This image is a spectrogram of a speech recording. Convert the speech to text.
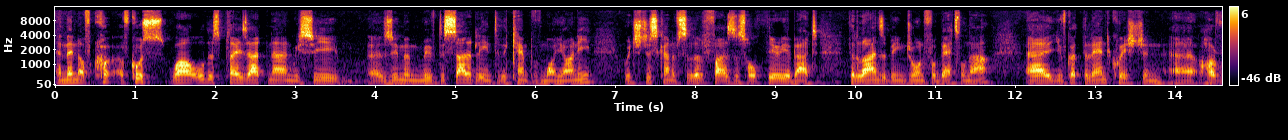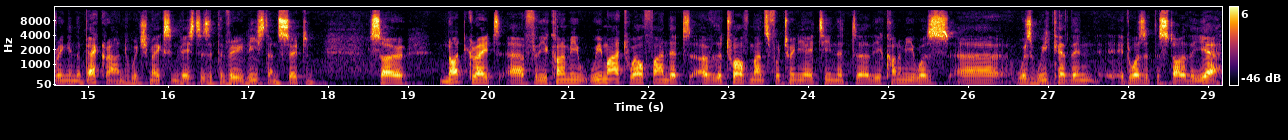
And then, of, co- of course, while all this plays out now and we see uh, Zuma move decidedly into the camp of Moyani, which just kind of solidifies this whole theory about the lines are being drawn for battle now. Uh, you've got the land question uh, hovering in the background, which makes investors at the very least uncertain. So, not great uh, for the economy. We might well find that over the 12 months for 2018, that uh, the economy was uh, was weaker than it was at the start of the year.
